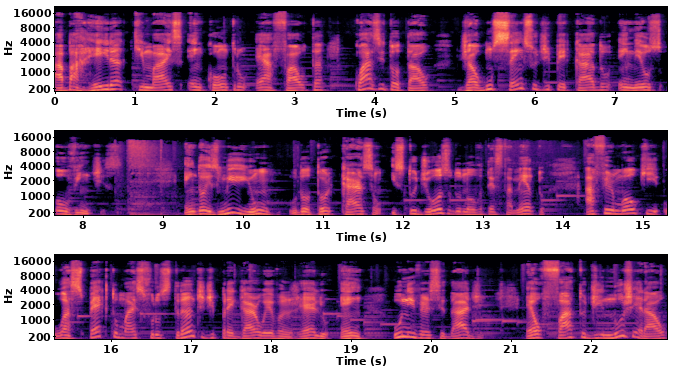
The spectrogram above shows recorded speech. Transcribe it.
a barreira que mais encontro é a falta quase total de algum senso de pecado em meus ouvintes. Em 2001, o Dr. Carson, estudioso do Novo Testamento, afirmou que o aspecto mais frustrante de pregar o evangelho em universidade é o fato de, no geral,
